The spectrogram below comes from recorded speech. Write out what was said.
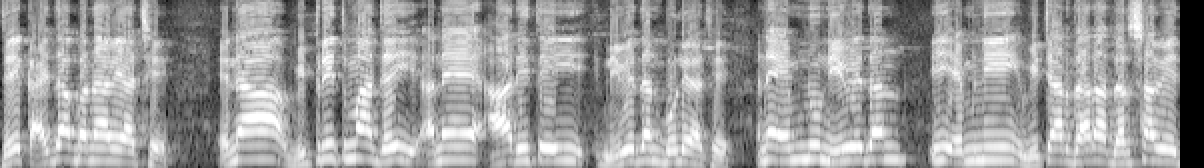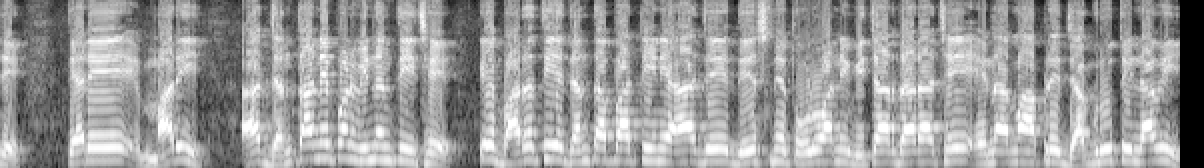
જે કાયદા બનાવ્યા છે, એના વિપરીતમાં જઈ અને આ રીતે એ નિવેદન બોલ્યા છે. અને એમનું નિવેદન એ એમની વિચારધારા દર્શાવે છે. ત્યારે મારી આ જનતાને પણ વિનંતી છે કે ભારતીય જનતા પાર્ટીની આ જે દેશને તોડવાની વિચારધારા છે, એનામાં આપણે જાગૃતિ લાવી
